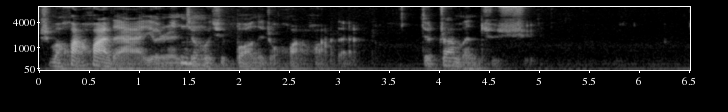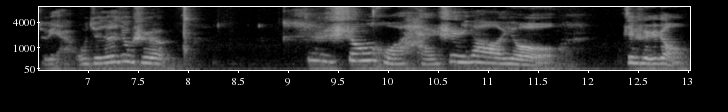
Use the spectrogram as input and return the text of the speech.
什么画画的啊？有人就会去报那种画画的，就专门去学。对呀，我觉得就是，就是生活还是要有，就是这种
